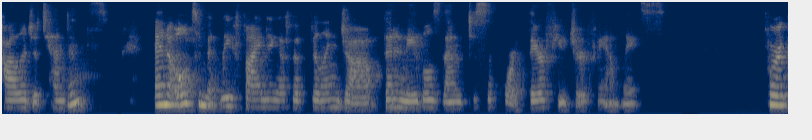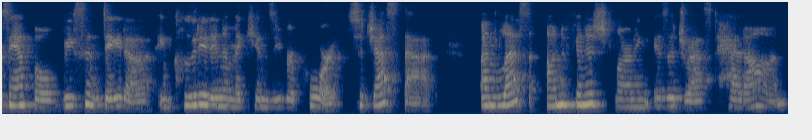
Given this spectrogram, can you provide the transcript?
college attendance and ultimately finding a fulfilling job that enables them to support their future families. For example, recent data included in a McKinsey report suggests that unless unfinished learning is addressed head on,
